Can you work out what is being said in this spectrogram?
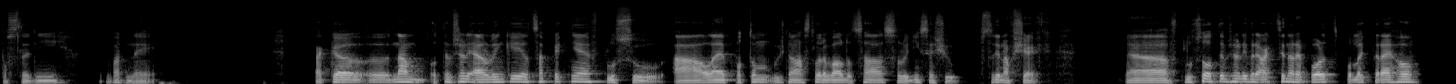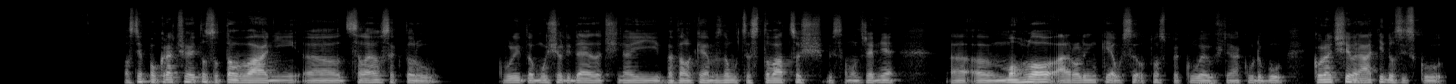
poslední dva dny, tak uh, nám otevřeli aerolinky docela pěkně v plusu, ale potom už následoval docela solidní sešup, v podstatě na všech. Uh, v plusu otevřeli v reakci na report, podle kterého vlastně pokračuje to zotavování celého sektoru, kvůli tomu, že lidé začínají ve velkém znovu cestovat, což by samozřejmě mohlo aerolinky, a už se o tom spekuluje už nějakou dobu, konečně vrátit do zisku.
